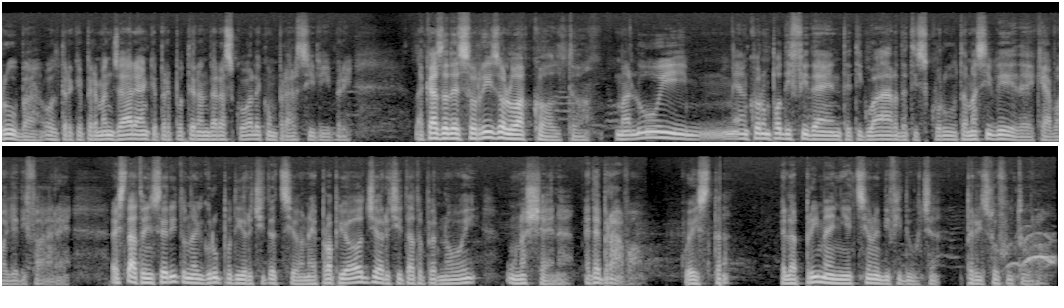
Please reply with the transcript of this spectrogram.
Ruba, oltre che per mangiare, anche per poter andare a scuola e comprarsi i libri. La casa del sorriso lo ha accolto, ma lui è ancora un po' diffidente, ti guarda, ti scruta, ma si vede che ha voglia di fare. È stato inserito nel gruppo di recitazione e proprio oggi ha recitato per noi una scena ed è bravo. Questa è la prima iniezione di fiducia per il suo futuro.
